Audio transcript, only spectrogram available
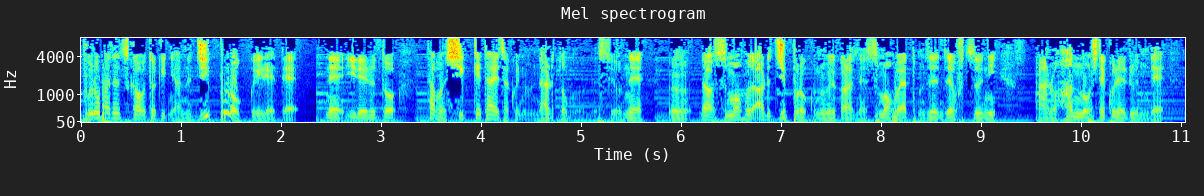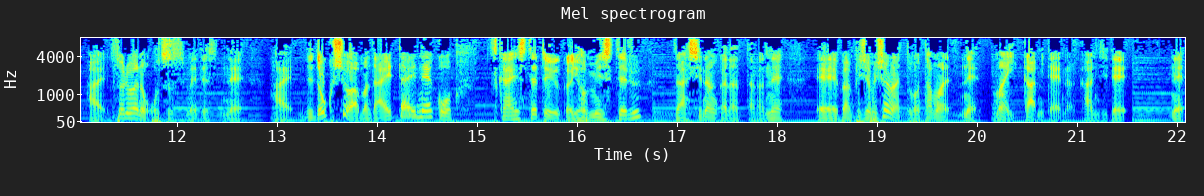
風呂場で使うときにあの、ジップロック入れて、ね、入れると、多分湿気対策にもなると思うんですよね。うん。だからスマホ、あれジップロックの上からね、スマホやっても全然普通に、あの、反応してくれるんで、はい。それはね、おすすめですね。はい。で、読書はまあ大体ね、こう、使い捨てというか読み捨てる雑誌なんかだったらね、えー、まあ、びしょびしょになってもたまね、まあいいか、みたいな感じで、ね、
